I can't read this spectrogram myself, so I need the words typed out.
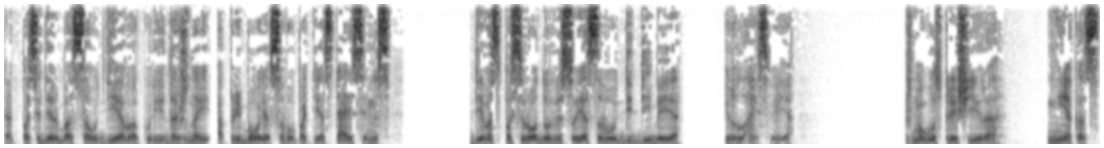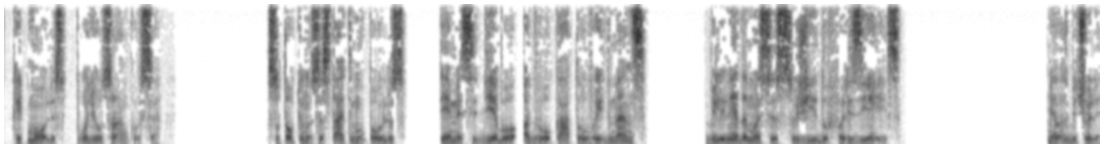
kad pasidirba savo Dievą, kurį dažnai apriboja savo paties teisėmis, Dievas pasirodo visoje savo didybėje ir laisvėje. Žmogus prieš jį yra niekas kaip molis podžiaus rankose. Su tokiu nusistatymu Paulius ėmėsi Dievo advokatų vaidmens, bilinėdamasis su žydų fariziejais. Mielas bičiuli,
